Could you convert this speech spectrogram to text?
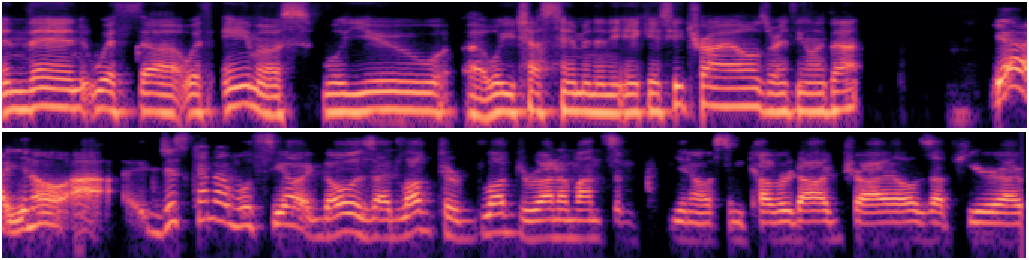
And then with uh, with Amos, will you uh, will you test him in any AKC trials or anything like that? Yeah, you know, uh, just kind of we'll see how it goes. I'd love to love to run them on some, you know, some cover dog trials up here. I,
